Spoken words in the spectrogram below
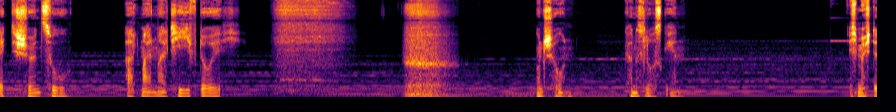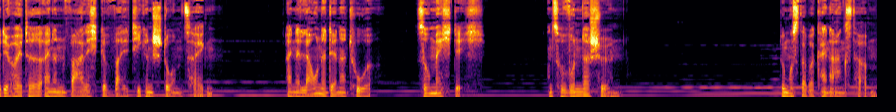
deck dich schön zu, atme einmal tief durch. Und schon kann es losgehen. Ich möchte dir heute einen wahrlich gewaltigen Sturm zeigen. Eine Laune der Natur, so mächtig und so wunderschön. Du musst aber keine Angst haben.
